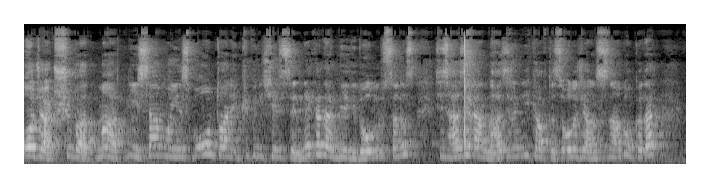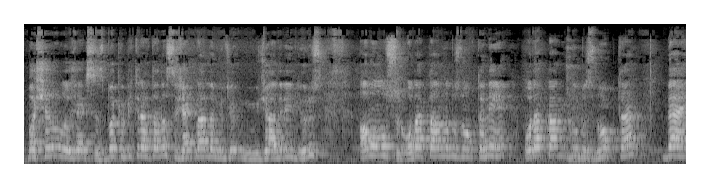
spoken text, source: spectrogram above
Ocak, Şubat, Mart, Nisan, Mayıs bu 10 tane küpün içerisinde ne kadar bilgi doldurursanız siz Haziran'da, Haziran'ın ilk haftası olacağınız sınavda o kadar başarılı olacaksınız. Bakın bir taraftan da sıcaklarla müca- mücadele ediyoruz. Ama olsun odaklandığımız nokta ne? Odaklandığımız nokta ben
